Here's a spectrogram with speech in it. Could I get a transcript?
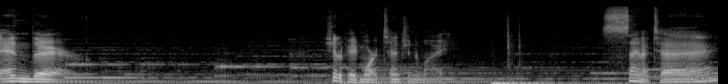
end there? Should have paid more attention to my sanitary.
